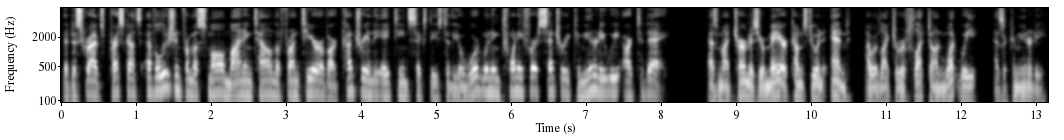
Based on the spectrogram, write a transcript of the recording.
that describes Prescott's evolution from a small mining town on the frontier of our country in the 1860s to the award-winning 21st century community we are today. As my term as your mayor comes to an end, I would like to reflect on what we, as a community,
